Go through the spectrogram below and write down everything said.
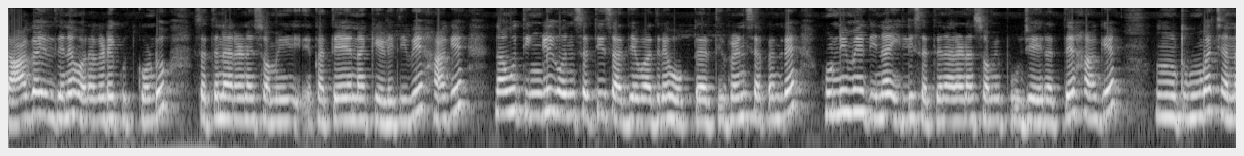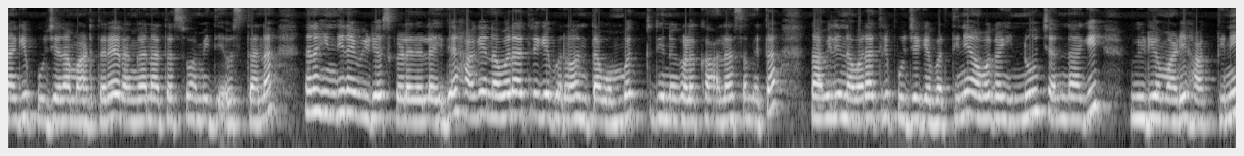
ಜಾಗ ಇಲ್ಲದೇ ಹೊರಗಡೆ ಕೂತ್ಕೊಂಡು ಸತ್ಯನಾರಾಯಣ ಸ್ವಾಮಿ ಕಥೆಯನ್ನು ಕೇಳಿದ್ದೀವಿ ಹಾಗೆ ನಾವು ತಿಂಗಳಿಗೆ ಒಂದು ಸತಿ ಸಾಧ್ಯವಾದರೆ ಹೋಗ್ತಾ ಇರ್ತೀವಿ ಫ್ರೆಂಡ್ಸ್ ಯಾಕಂದರೆ ಹುಣ್ಣಿಮೆ ದಿನ ಇಲ್ಲಿ ಸತ್ಯನಾರಾಯಣ ಸ್ವಾಮಿ ಪೂಜೆ ಇರುತ್ತೆ. ಹಾಗೆ ತುಂಬ ಚೆನ್ನಾಗಿ ಪೂಜೆನ ಮಾಡ್ತಾರೆ ರಂಗನಾಥ ಸ್ವಾಮಿ ದೇವಸ್ಥಾನ. ನನ್ನ ಹಿಂದಿನ ವೀಡಿಯೋಸ್ಗಳಲ್ಲೆಲ್ಲ ಇದೆ. ಹಾಗೆ ನವರಾತ್ರಿಗೆ ಬರುವಂಥ ಒಂಬತ್ತು ದಿನಗಳ ಕಾಲ ಸಮೇತ ನಾವಿಲ್ಲಿ ನವರಾತ್ರಿ ಪೂಜೆಗೆ ಬರ್ತೀನಿ. ಆವಾಗ ಇನ್ನೂ ಚೆನ್ನಾಗಿ ವಿಡಿಯೋ ಮಾಡಿ ಹಾಕ್ತೀನಿ.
